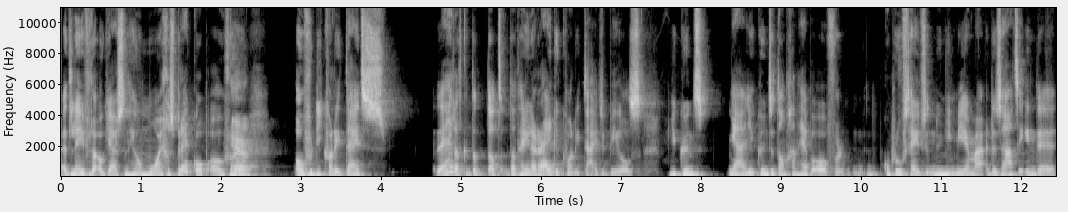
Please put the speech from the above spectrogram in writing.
het leverde ook juist een heel mooi gesprek op over, Ja. over die kwaliteits... Hè, dat, dat, dat, dat hele rijke kwaliteitsbeeld. Je kunt, ja, je kunt het dan gaan hebben over... Comproved heeft het nu niet meer, maar er zaten in de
